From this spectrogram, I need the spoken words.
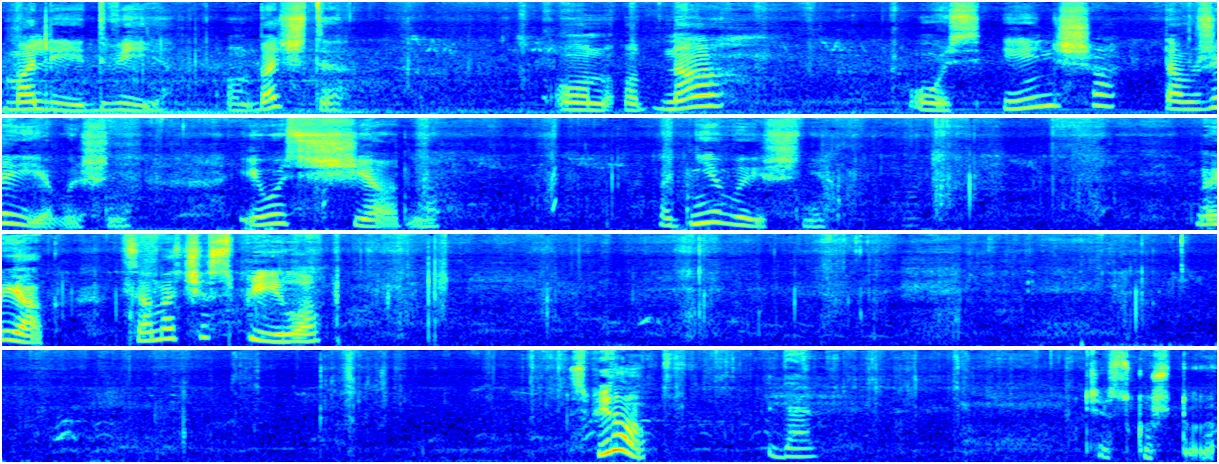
малі дві. Он, бачите? Он одна, ось інша. Там вже є вишні. І ось ще одна. Одні вишні. Ну як? Ця наче спіла. Спіла? Да. Чи скуштую?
